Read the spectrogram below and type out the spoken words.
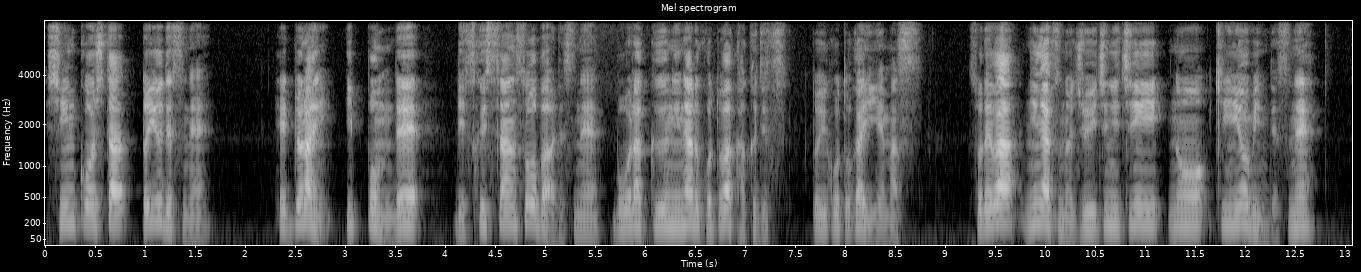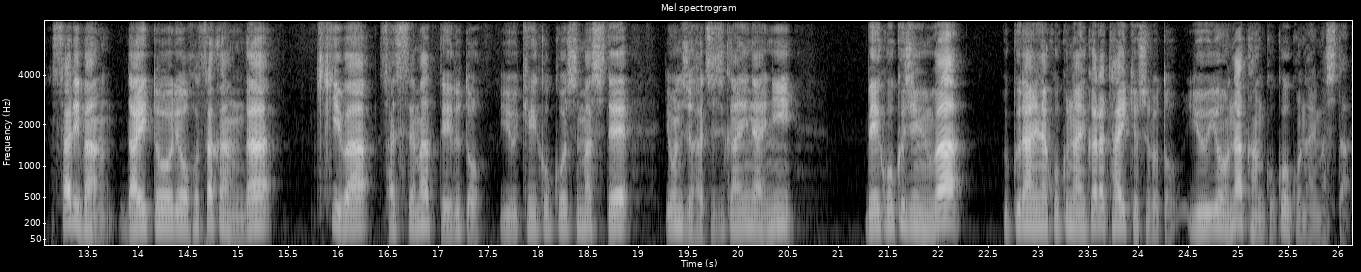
侵攻したというですね、ヘッドライン1本でリスク資産相場はですね、暴落になることは確実ということが言えます。それは2月の11日の金曜日にですね、サリバン大統領補佐官が危機は差し迫っているという警告をしまして、48時間以内に、米国人はウクライナ国内から退去しろというような勧告を行いました。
